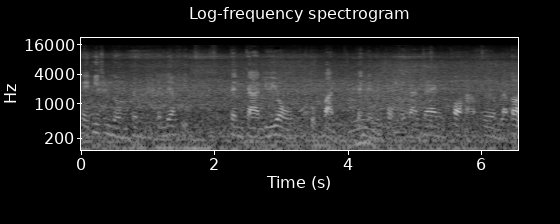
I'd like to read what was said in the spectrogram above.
ในที่ชุมนุมเป็นเป็นเรื่องผิด เป็นการยุยงปลุกปั่นเป็นหนึ่งผมในการแจ้งข้อหาเพิ่มแล้วก็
